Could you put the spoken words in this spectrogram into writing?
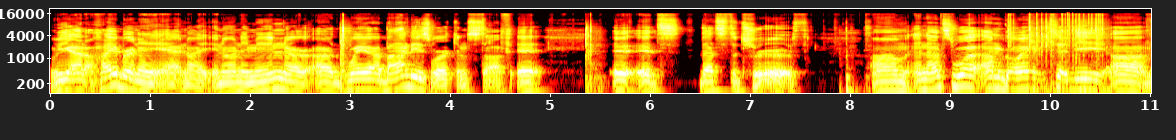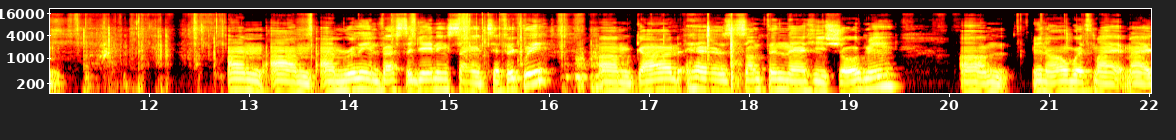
We gotta hibernate at night, you know what I mean? Or, or the way our bodies work and stuff. It, it it's that's the truth. Um, and that's what I'm going to be. Um, I'm I'm I'm really investigating scientifically. Um, God has something that He showed me. Um, you know, with my my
